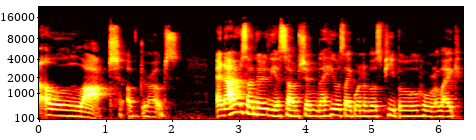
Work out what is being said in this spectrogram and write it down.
a lot of drugs. And I was under the assumption that he was like one of those people who were like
